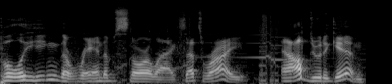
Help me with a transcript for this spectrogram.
Bullying the random Snorlax. That's right. And I'll do it again.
